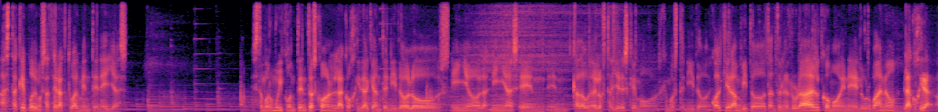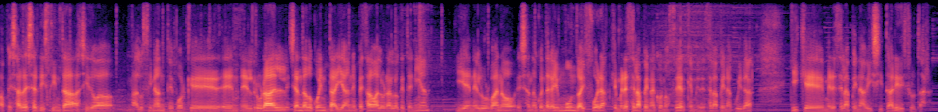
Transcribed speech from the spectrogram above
hasta qué podemos hacer actualmente en ellas. Estamos muy contentos con la acogida que han tenido los niños, las niñas en, cada uno de los talleres que hemos, tenido, en cualquier ámbito, tanto en el rural como en el urbano. La acogida, a pesar de ser distinta, ha sido alucinante porque en el rural se han dado cuenta y han empezado a valorar lo que tenían y en el urbano se han dado cuenta que hay un mundo ahí fuera que merece la pena conocer, que merece la pena cuidar y que merece la pena visitar y disfrutar.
